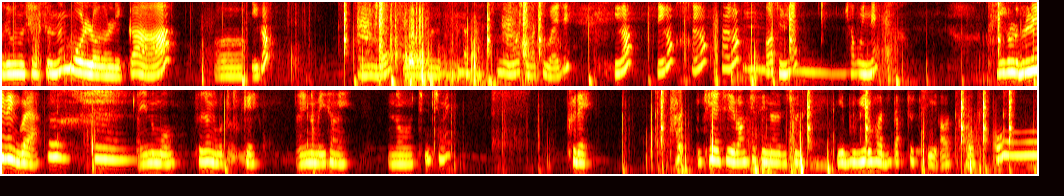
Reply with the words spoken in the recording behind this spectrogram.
어디 보면 잭슨은 뭘로 놀릴까? 어 이거? 아닌데? 이거 이거 이거. 딱 청점을 더 맞춰봐야지. 이거? 이거? 이거? 이거? 어 잠시만. 자고 있네. 이걸로 놀리는 거야. 아니 너무 표정이 뭐 독특해. 아니 너무 이상해. 너무 침침해. 그래. 다, 걔 집에 망칠 수 있는 애들 전이 무기로 하지 딱 좋지. 아 가고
